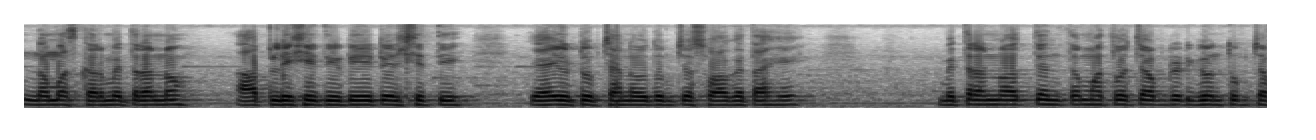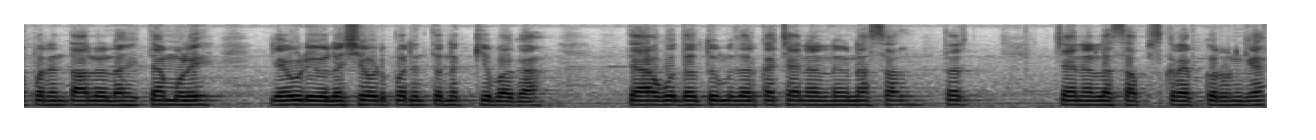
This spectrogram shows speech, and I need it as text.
नमस्कार मित्रांनो आपली शेती डिजिटल शेती या यूट्यूब चॅनलवर तुमचे स्वागत आहे. मित्रांनो अत्यंत महत्त्वाचे अपडेट घेऊन तुमच्यापर्यंत आलेलो आहे. त्यामुळे या व्हिडिओला शेवटपर्यंत नक्की बघा. त्या अगोदर तुम्ही जर का चॅनल नवीन असाल तर चॅनलला सबस्क्राईब करून घ्या.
